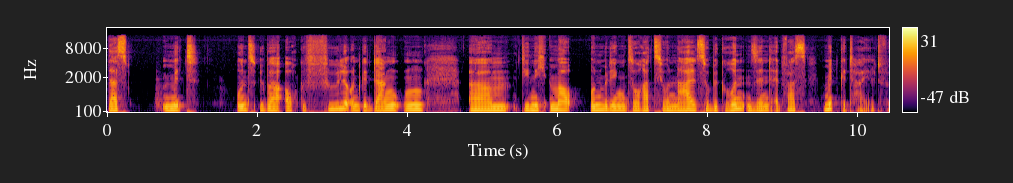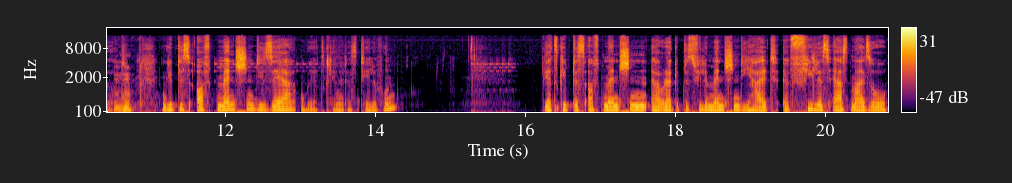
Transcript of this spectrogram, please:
dass mit uns über auch Gefühle und Gedanken, ähm, die nicht immer unbedingt so rational zu begründen sind, etwas mitgeteilt wird. Nun gibt es oft Menschen, die sehr, oh, jetzt klingelt das Telefon. Jetzt gibt es oft Menschen äh, oder gibt es viele Menschen, die halt äh, vieles erstmal so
